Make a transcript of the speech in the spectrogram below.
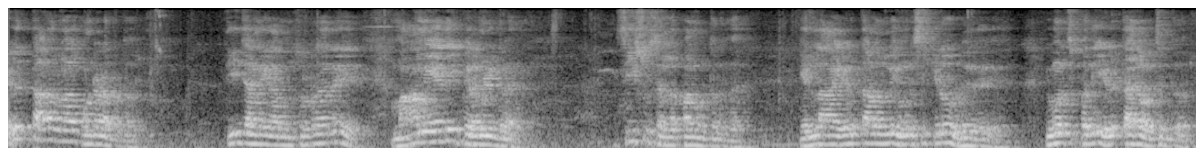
எழுத்தாளர்களால் கொண்டாடப்பட்டவர். தீ ஜானகாரன் சொல்கிறாரு மாமேதை பிரமிழ்கிறார் சீசு செல்லப்பான்னு ஒருத்தர் இருந்தார். எல்லா எழுத்தாளர்களையும் விமர்சிக்கிற ஒரு விமர்சிப்பதை எழுத்தாக வச்சிருந்தவர்.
